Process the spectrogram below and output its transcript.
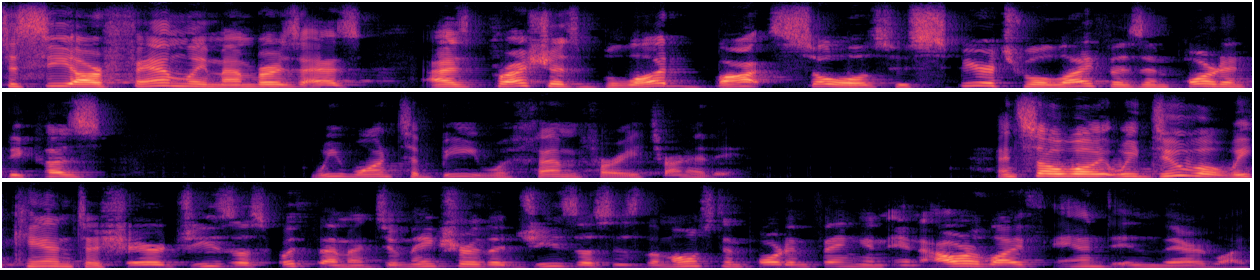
To see our family members as as precious blood bought souls whose spiritual life is important because we want to be with them for eternity. And so we do what we can to share Jesus with them and to make sure that Jesus is the most important thing in, in our life and in their life.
